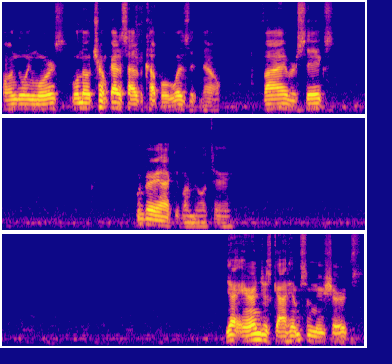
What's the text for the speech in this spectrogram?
ongoing wars. Well, no, Trump got us out of a couple. What is it now? Five or six? We're very active, our military. Yeah, Aaron just got him some new shirts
